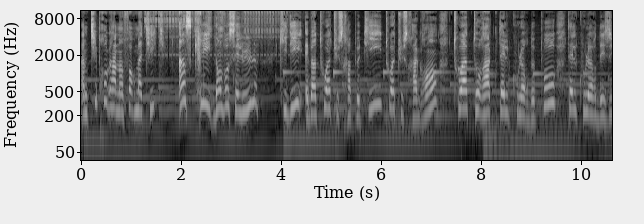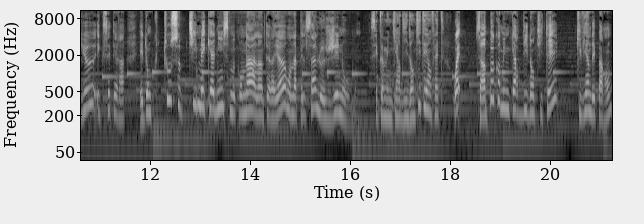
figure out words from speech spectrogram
un petit programme informatique inscrit dans vos cellules qui dit eh ben toi tu seras petit, toi tu seras grand, toi tu auras telle couleur de peau, telle couleur des yeux, etc. Et donc tout ce petit mécanisme qu'on a à l'intérieur, on appelle ça le génome. C'est comme une carte d'identité en fait. Ouais, c'est un peu comme une carte d'identité qui vient des parents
